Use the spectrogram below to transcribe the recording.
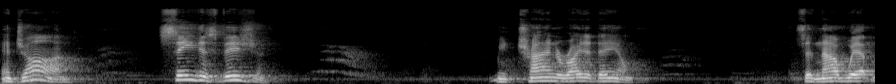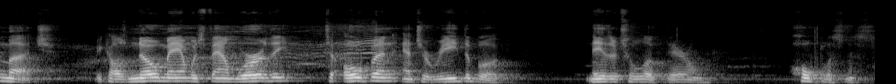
And John seeing this vision, I mean, trying to write it down. Said, And I wept much because no man was found worthy to open and to read the book, neither to look thereon. Hopelessness.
